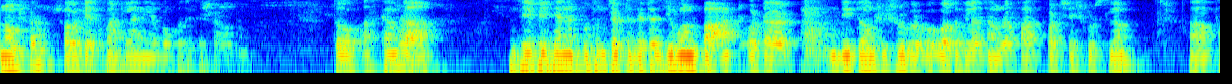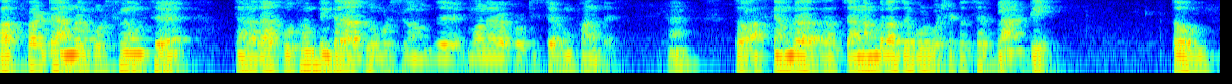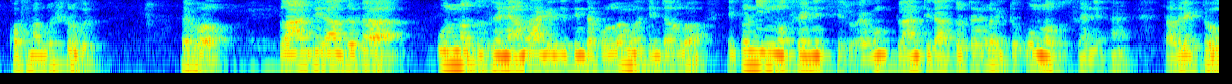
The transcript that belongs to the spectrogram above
নমস্কার, সবাইকে স্মার্ট লার্নিংয়ের পক্ষ থেকে স্বাগত। তো আজকে আমরা জীববিজ্ঞানের প্রথম চ্যাপ্টার যেটা, জীবন পাঠ, ওটার দ্বিতীয় অংশ শুরু করব। গত ক্লাসে আমরা ফার্স্ট পার্ট শেষ করছিলাম। ফার্স্ট পার্টে আমরা পড়ছিলাম হচ্ছে, তারা প্রথম তিনটা রাজ্য পড়ছিলাম, যে মনেরা, ফোর্টিস্টা এবং ফানজাই হ্যাঁ? তো আজকে আমরা চার নম্বর রাজ্য পড়ব, সেটা হচ্ছে প্লান্টি তো কথা না বলে শুরু করি। দেখো প্লান্টি রাজ্যটা উন্নত শ্রেণি। আমরা আগে যে তিনটা পড়লাম, ওই তিনটা হলো একটু নিম্ন শ্রেণির ছিল এবং প্লান্টি রাজ্যটা হলো একটু উন্নত শ্রেণির হ্যাঁ? তাদের একটু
